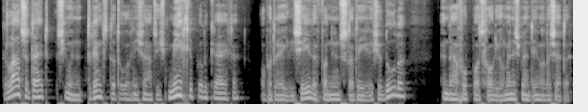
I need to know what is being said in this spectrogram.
De laatste tijd zien we een trend dat organisaties meer grip willen krijgen op het realiseren van hun strategische doelen en daarvoor portfolio management in willen zetten.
